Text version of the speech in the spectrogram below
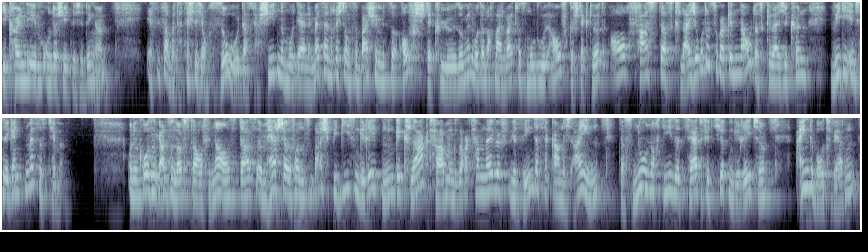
Die können eben unterschiedliche Dinge. Es ist aber tatsächlich auch so, dass verschiedene moderne Messeinrichtungen, zum Beispiel mit so Aufstecklösungen, wo dann nochmal ein weiteres Modul aufgesteckt wird, auch fast das gleiche oder sogar genau das gleiche können wie die intelligenten Messsysteme. Und im Großen und Ganzen läuft es darauf hinaus, dass ähm, Hersteller von zum Beispiel diesen Geräten geklagt haben und gesagt haben, nein, wir, wir sehen das ja gar nicht ein, dass nur noch diese zertifizierten Geräte eingebaut werden,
